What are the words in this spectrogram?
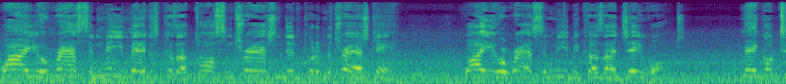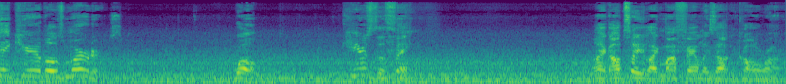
why are you harassing me, man, just because I tossed some trash and didn't put it in the trash can? Why are you harassing me because I jaywalked? Man, go take care of those murders. Well, here's the thing. Like, I'll tell you, like, my family's out in Colorado.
